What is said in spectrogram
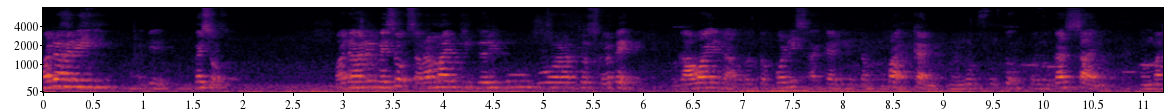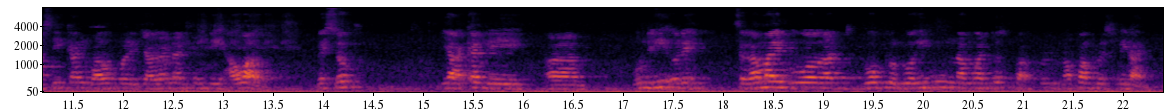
pada hari okay, besok. Pada hari besok seramai 3,200 lebih pegawai dan anggota polis akan ditempatkan untuk penugasan memastikan bahawa perjalanan undi awal. Besok yang akan diundi uh, oleh seramai 22,689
